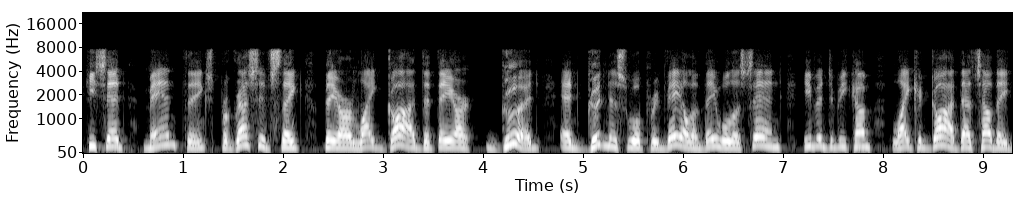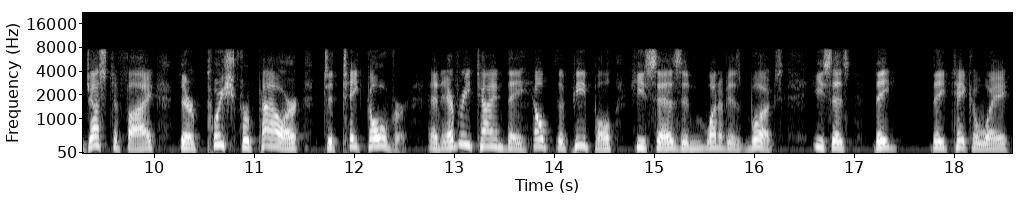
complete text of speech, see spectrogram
He said man thinks, progressives think they are like God, that they are good and goodness will prevail and they will ascend even to become like a God. That's how they justify their push for power to take over. And every time they help the people, he says in one of his books, he says they they take away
